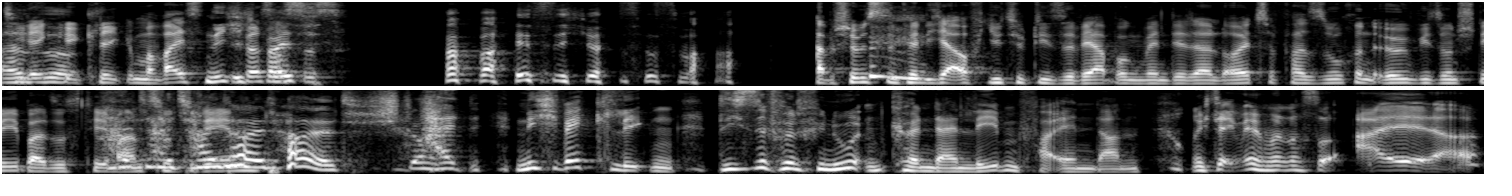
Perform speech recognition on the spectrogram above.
Direkt Also, geklickt und man weiß nicht, ich was weiß- es ist. man weiß nicht, was es war. Am schlimmsten finde ich ja auf YouTube diese Werbung, wenn dir da Leute versuchen, irgendwie so ein Schneeballsystem Halt, halt, anzudrehen. halt, halt, halt. Stopp. Halt, nicht wegklicken. Diese fünf Minuten können dein Leben verändern. Und ich denke mir immer noch so, Alter,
